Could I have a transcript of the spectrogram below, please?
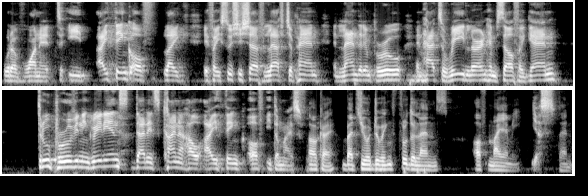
would have wanted to eat. I think of like if a sushi chef left Japan and landed in Peru and had to relearn himself again through Peruvian ingredients, that is kind of how I think of Itamae's food. Okay. But you're doing through the lens of Miami yes. then.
